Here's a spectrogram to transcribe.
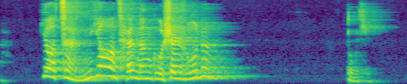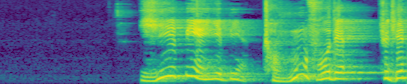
啊！要怎样才能够深入呢？多听，一遍一遍重复的去听，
